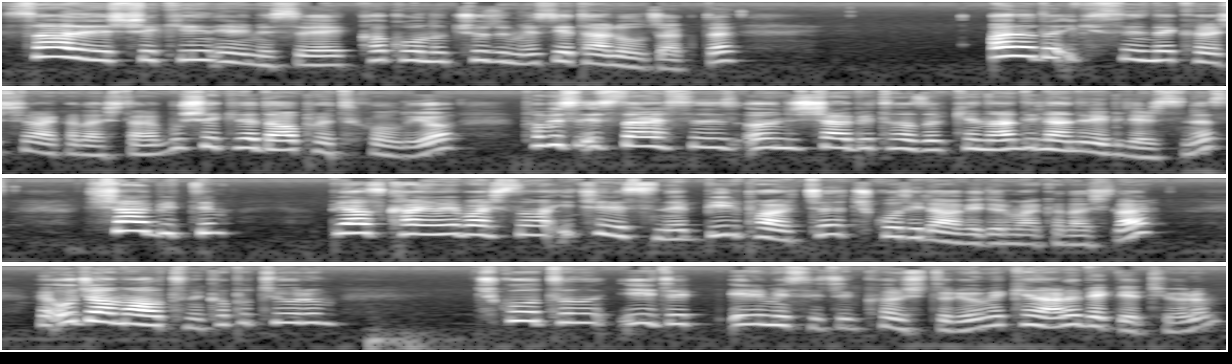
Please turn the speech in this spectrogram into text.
Sadece şekerin erimesi ve kakaonun çözülmesi yeterli olacaktır. Arada ikisini de karıştır arkadaşlar. Bu şekilde daha pratik oluyor. Tabi siz isterseniz önce şerbeti hazır kenar dilendirebilirsiniz. Şerbetim biraz kaynamaya başlama içerisine bir parça çikolata ilave ediyorum arkadaşlar. Ve ocağın altını kapatıyorum. Çikolatanın iyice erimesi için karıştırıyorum ve kenarda bekletiyorum.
